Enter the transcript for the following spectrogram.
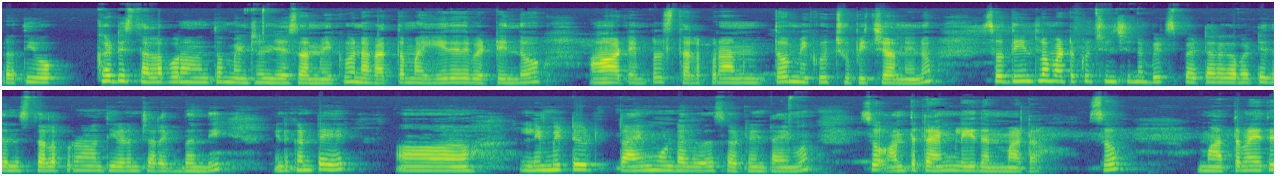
ప్రతి ఒక్కటి స్థల పురాణంతో మెన్షన్ చేశాను మీకు. నాకు అత్తమ్మ ఏదేది పెట్టిందో ఆ టెంపుల్ స్థల పురాణంతో మీకు చూపించాను నేను. సో దీంట్లో మటుకు చిన్న చిన్న బిట్స్ పెట్టారు కాబట్టి దాన్ని స్థల పురాణం తీయడం చాలా ఇబ్బంది. ఎందుకంటే లిమిటెడ్ టైం ఉండాలి కదా సర్టెన్ టైం సో అంత టైం లేదనమాట సో మా అత్తమ్మ అయితే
